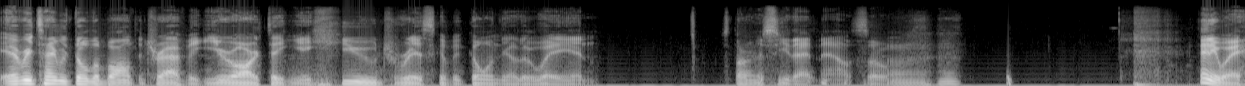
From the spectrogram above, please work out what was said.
every time you throw the ball into traffic, you are taking a huge risk of it going the other way. And starting to see that now. So Mhm. Anyway,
